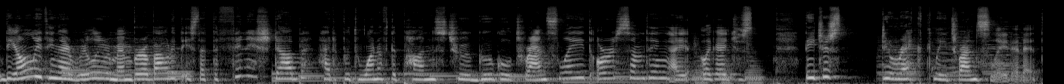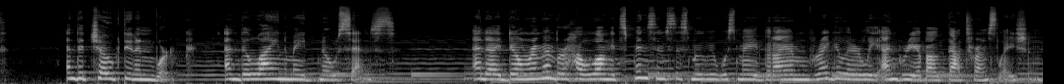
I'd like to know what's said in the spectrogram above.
The only thing I really remember about it is that the Finnish dub had put one of the puns through Google Translate or something. I like I just they just directly translated it. And the joke didn't work and the line made no sense. And I don't remember how long it's been since this movie was made, but I am regularly angry about that translation.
